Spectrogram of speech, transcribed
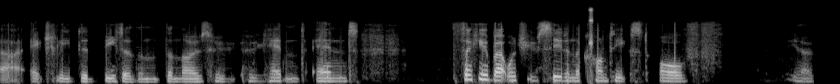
uh, actually did better than, than those who, who hadn't. And thinking about what you said in the context of, you know,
